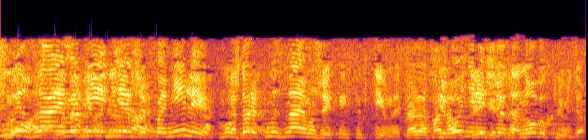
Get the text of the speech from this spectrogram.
Мы знаем одни и те же фамилии, которых мы знаем уже их эффективность. Сегодня речь идет о новых людях.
